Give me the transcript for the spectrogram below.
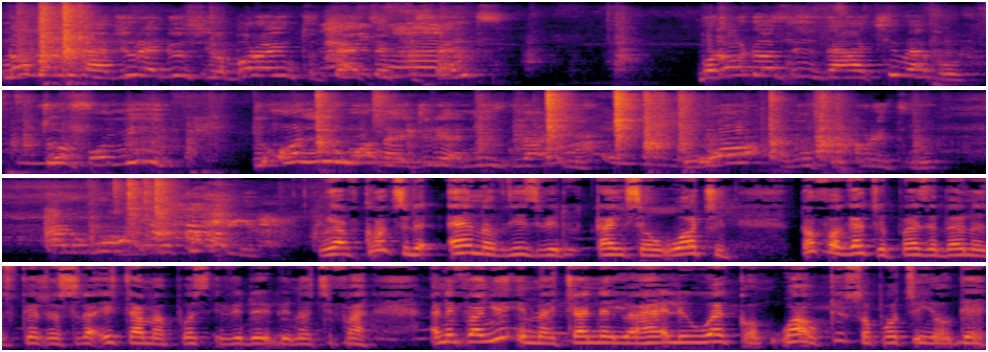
not only have you reduced your borrowing to 30%, but all those things are achievable. So for me, the only one Nigeria needs now is war and insecurity We have come to the end of this video. Thanks for watching. Don't forget to press the bell notification so that each time I post a video, you'll be notified. And if you're new in my channel, you're highly welcome. Wow, keep supporting your girl.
